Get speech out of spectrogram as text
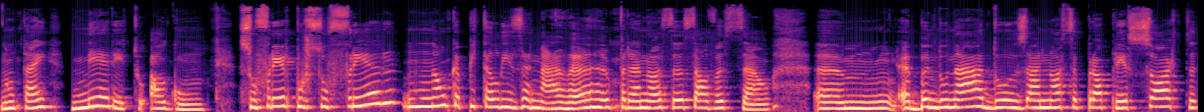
não tem mérito algum. Sofrer por sofrer não capitaliza nada para a nossa salvação. Um, abandonados à nossa própria sorte,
